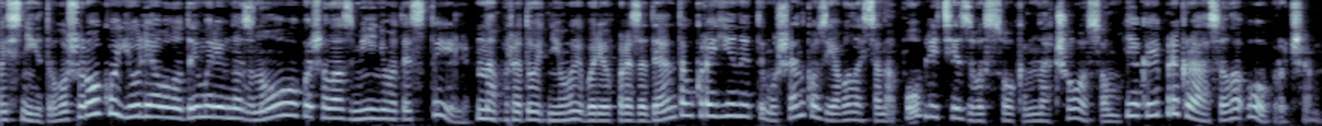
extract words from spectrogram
Навесні того ж року Юлія Володимирівна знову почала змінювати стиль. Напередодні виборів президента України Тимошенко з'явилася на публіці з високим начосом, який прикрасила обручем.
